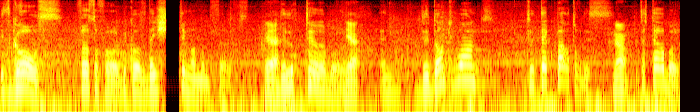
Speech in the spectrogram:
it's gross, first of all, because they're shitting on themselves. Yeah. They look terrible. Yeah. And they don't want to take part of this. No. It's terrible.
